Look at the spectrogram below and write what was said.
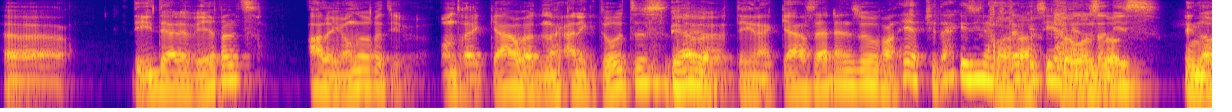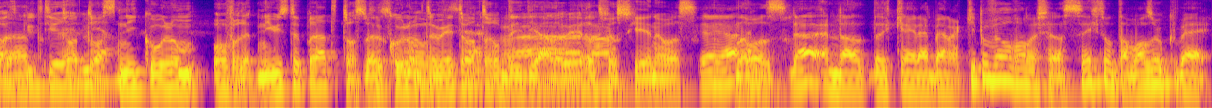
eh de ideale wereld, alle jongeren die onder elkaar, we hadden nog anekdotes Ja, dat we tegen elkaar zeiden en zo van, hey, heb je dat gezien, heb je dat gezien? dat en was dat, dat. is, dat was cultureel het, was niet cool om over het nieuws te praten. Het was wel was cool cool om te weten wat er op de ideale wereld verschenen was. Ja, ja, dat en, was... ja, en dat, daar krijg je bijna kippenvel van als je dat zegt. Want dat was ook wij,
